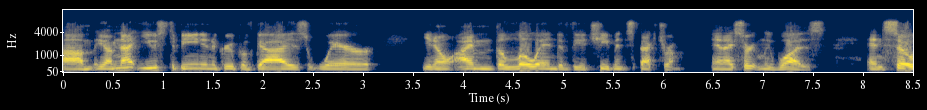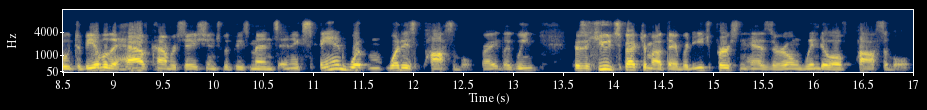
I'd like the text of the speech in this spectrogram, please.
Um, you know, I'm not used to being in a group of guys where, you know, I'm the low end of the achievement spectrum, and I certainly was. And so to be able to have conversations with these men and expand what what is possible, right? Like we there's a huge spectrum out there, but each person has their own window of possible.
